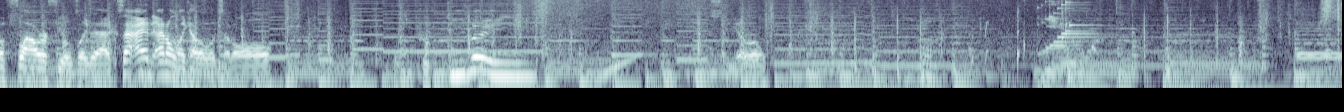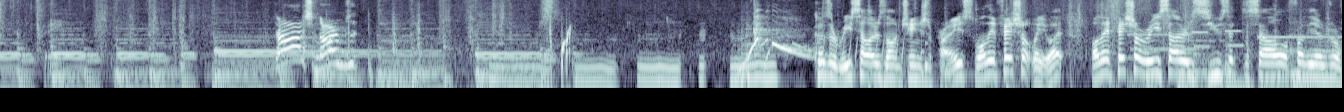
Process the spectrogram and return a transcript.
of flower fields like that. Because I, I don't like how it looks at all. Those pretty. It's yellow. You. Okay. Gosh, Narbs it! because the resellers don't change the price. Well, the official wait, what? Well, the official resellers use it to sell for the original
